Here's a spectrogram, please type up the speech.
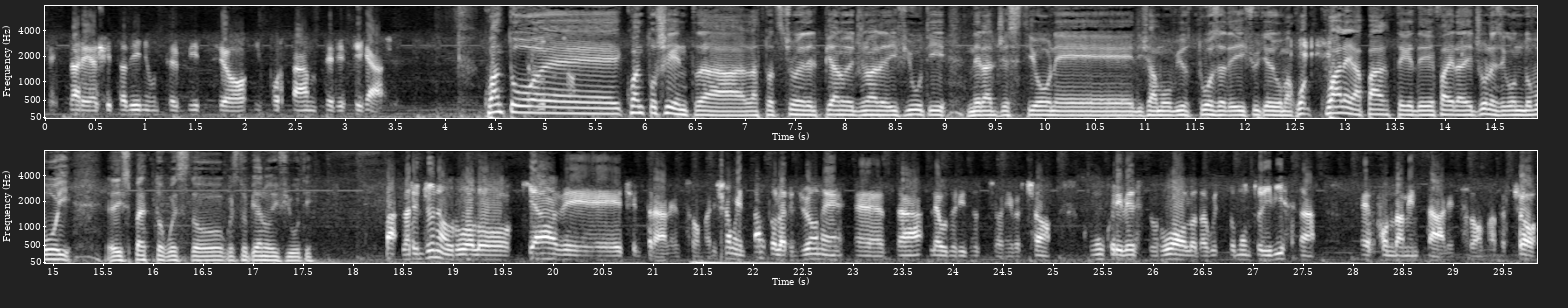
e dare ai cittadini un servizio importante ed efficace. Quanto, è, quanto, c'entra l'attuazione del piano regionale dei rifiuti nella gestione diciamo, virtuosa dei rifiuti a Roma? Qual è la parte che deve fare la regione secondo voi rispetto a questo, questo piano rifiuti? Ma la regione ha un ruolo chiave centrale, insomma. diciamo intanto la regione eh, dà le autorizzazioni, perciò comunque riveste un ruolo da questo punto di vista è fondamentale, insomma. perciò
